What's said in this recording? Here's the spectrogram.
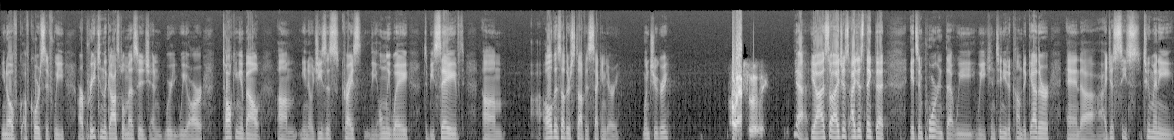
You know, of, of course, if we are preaching the gospel message and we, we are talking about um, you know, Jesus Christ, the only way to be saved. Um, all this other stuff is secondary. Wouldn't you agree? Oh, absolutely. Yeah, yeah. So I just, I just think that it's important that we we continue to come together, and uh, I just see too many.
